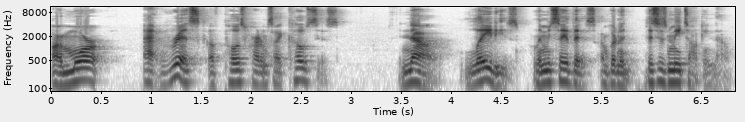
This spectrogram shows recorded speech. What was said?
are more at risk of postpartum psychosis. Now, ladies, let me say this. I'm gonna, this is me talking now.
